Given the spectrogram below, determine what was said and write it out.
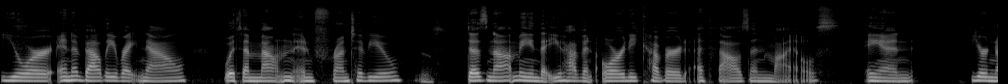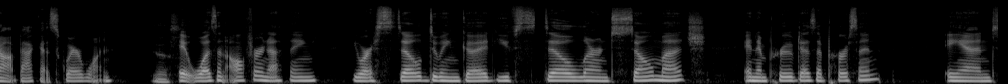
you're in a valley right now with a mountain in front of you Yes. does not mean that you haven't already covered a thousand miles and you're not back at square one. Yes. It wasn't all for nothing. You are still doing good. You've still learned so much and improved as a person. And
